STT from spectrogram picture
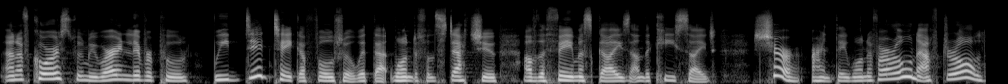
And of course, when we were in Liverpool, we did take a photo with that wonderful statue of the famous guys on the quayside. Sure, aren't they one of our own after all?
